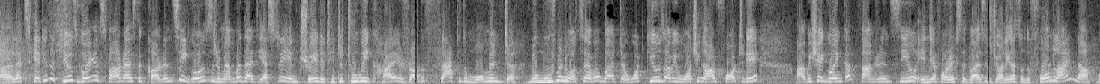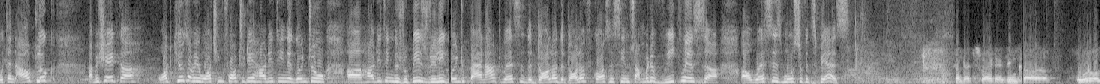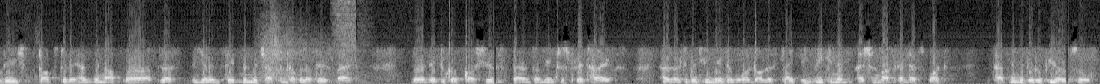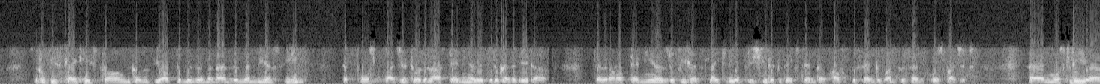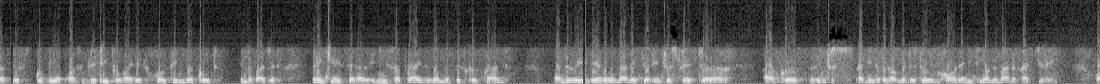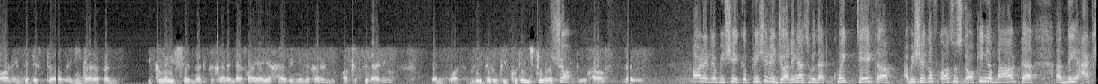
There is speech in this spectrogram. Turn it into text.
Uh, let's get you the cues going as far as the currency goes. Remember that yesterday in trade it hit a two-week high, rather flat at the moment, uh, no movement whatsoever. But uh, what cues are we watching out for today? Abhishek Goenka, founder and CEO, India Forex Advisor, joining us on the phone line uh, with an outlook. Abhishek, uh, what cues are we watching for today? How do you think they're going to? Uh, how do you think the rupee is really going to pan out versus the dollar? The dollar, of course, has seen some bit of weakness versus most of its peers. That's right. I think overall the stocks today has been up, uh, plus the Yellen statement which happened a couple of days back, where they took a cautious stance on the interest rate hikes, has ultimately made the dollar slightly weak in the international market, and that's what is happening with the rupee also. So rupee is slightly strong because of the optimism, and then when we have seen that post-budget over the last 10 years, if you look at the data, seven out of 10 years, rupee has slightly appreciated to the extent of half percent to 1% post-budget. And mostly uh, this could be a possibility provided all things are good in the budget. But in case there are any surprises on the fiscal front and the way they are going to manage their interest rate uh, outgoes, the interest spending that the government is doing, or anything on the manufacturing, or if they disturb any kind of an equation that the current FII are having in the current market scenario, then possibly the rupee could inch towards Sure. to half. All right, Abhishek, appreciate you joining us with that quick take. Uh, Abhishek, of course, was talking about uh, uh, the action.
